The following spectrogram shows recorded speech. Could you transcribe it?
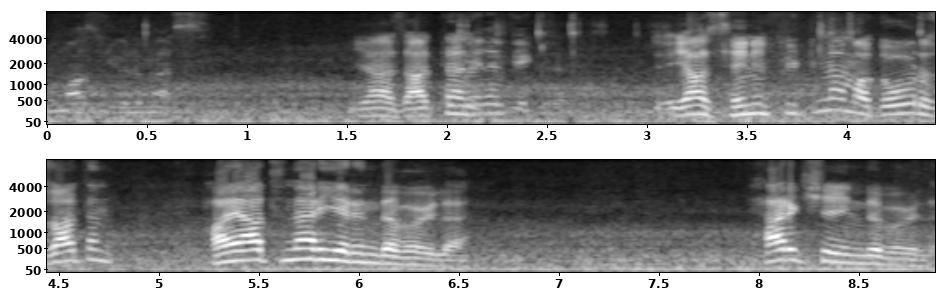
olmaz, yürümez. Ya Bu zaten benim fikrim. ya senin fikrin ama doğru. Zaten hayatın her yerinde böyle. Her şeyinde böyle.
